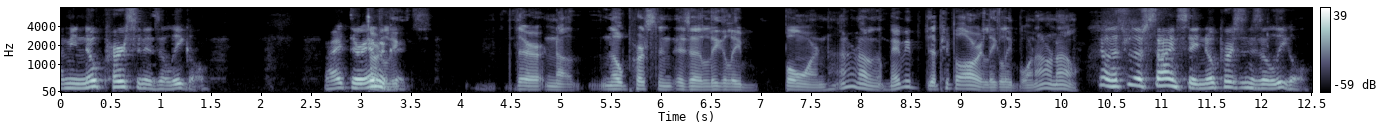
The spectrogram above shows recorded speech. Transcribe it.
I mean, no person is illegal. Right? They're They're immigrants. There, no, no person is illegally born. I don't know. Maybe the people are illegally born. I don't know. No, that's what their signs say. No person is illegal.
